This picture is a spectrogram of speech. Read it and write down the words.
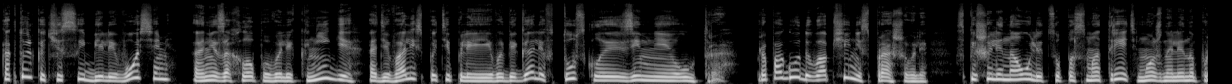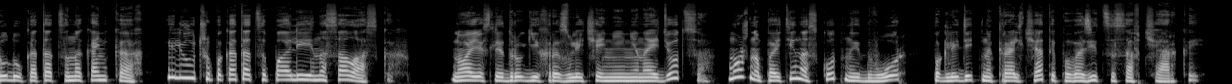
Как только часы били восемь, они захлопывали книги, одевались потеплее и выбегали в тусклое зимнее утро. Про погоду вообще не спрашивали, спешили на улицу посмотреть, можно ли на пруду кататься на коньках или лучше покататься по аллее на салазках. Ну а если других развлечений не найдется, можно пойти на скотный двор, поглядеть на крольчат и повозиться с овчаркой.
